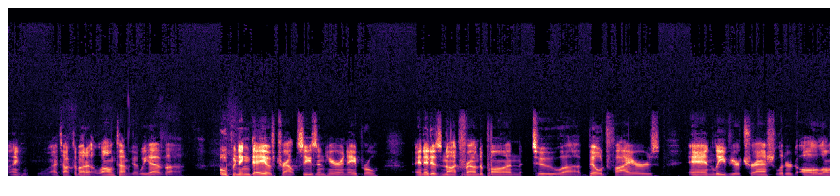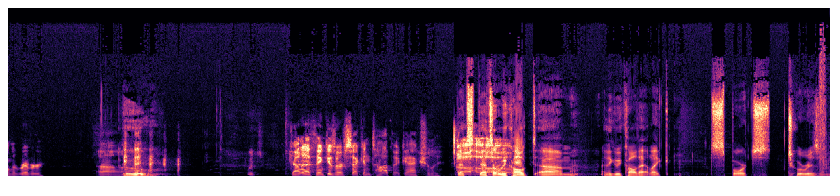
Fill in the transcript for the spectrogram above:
I think I talked about it a long time ago. We have uh, opening day of trout season here in April, and it is not frowned upon to uh, build fires and leave your trash littered all along the river. Uh, Ooh, which kind of I think is our second topic, actually. that's that's what we Oh. called. Um, I think we call that like sports tourism.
